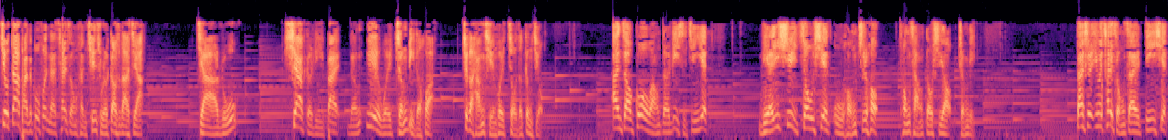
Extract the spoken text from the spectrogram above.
就大盘的部分呢，蔡总很清楚的告诉大家，假如下个礼拜能略微整理的话，这个行情会走得更久。按照过往的历史经验，连续周线五红之后，通常都需要整理。但是因为蔡总在第一线，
